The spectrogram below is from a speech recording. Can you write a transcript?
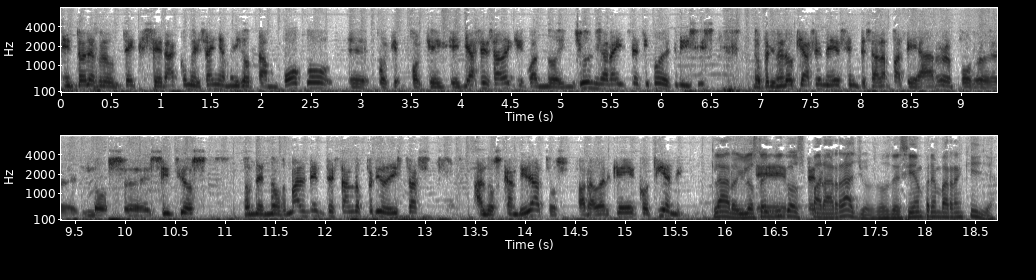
Entonces le pregunté, ¿será Comesaña? Me dijo, tampoco, eh, porque, porque ya se sabe que cuando en Junior hay este tipo de crisis, lo primero que hacen es empezar a patear por eh, los eh, sitios donde normalmente están los periodistas a los candidatos para ver qué eco tienen. Claro, y los Eh, técnicos pero- para rayos, los de siempre en Barranquilla.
